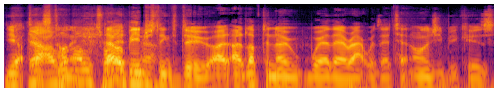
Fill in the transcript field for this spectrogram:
Yeah, test I will- on it. I will try that would it, be yeah. interesting to do. I, I'd love to know where they're at with their technology because,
